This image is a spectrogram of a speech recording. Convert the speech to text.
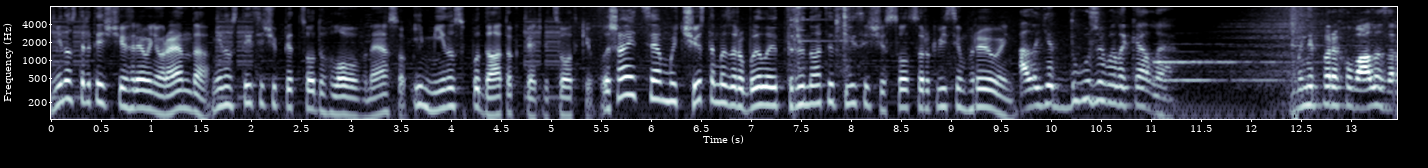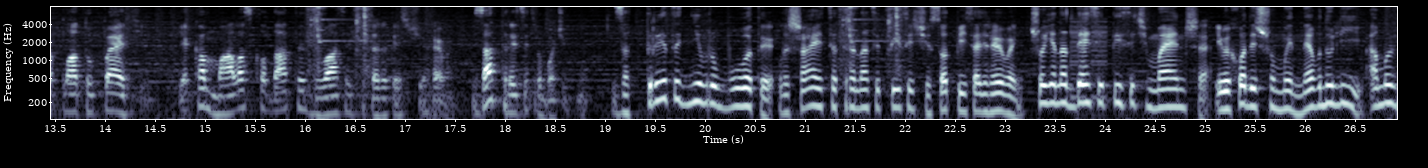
Мінус 3 тисячі гривень оренда, мінус 1500 голову внесок і мінус податок 5%. Лишається, ми чистими заробили 13 тисяч 648 гривень. Але є дуже велике але. Ми не порахували зарплату Петі, яка мала складати 24 тисячі гривень за 30 робочих днів. За 30 днів роботи лишається 13 тисяч 650 гривень, що є на 10 тисяч менше. І виходить, що ми не в нулі, а ми в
